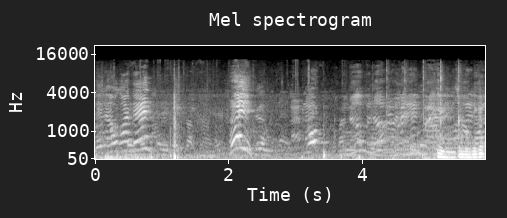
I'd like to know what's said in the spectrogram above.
เด่นเอาก่อนเด่นเฮ้ยอืมจังหวะนี้ครับ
